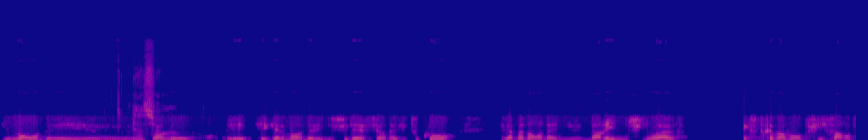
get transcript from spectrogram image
du monde et, euh, dans le, et également en Asie du Sud-Est et en Asie tout court. Et là maintenant, on a une marine chinoise extrêmement puissante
